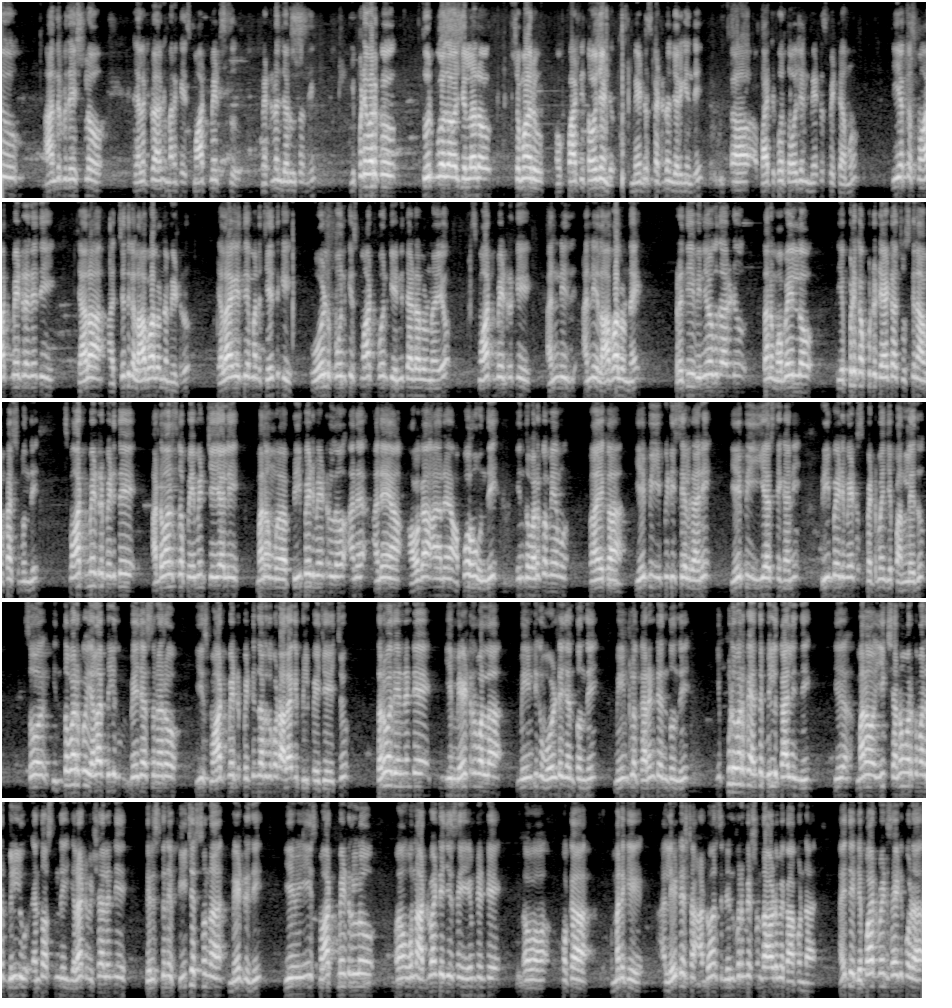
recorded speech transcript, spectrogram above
ఇప్పుడు ఆంధ్రప్రదేశ్లో ఎలక్ట్రానిక్ మనకి స్మార్ట్ మీటర్స్ పెట్టడం జరుగుతుంది. ఇప్పటి వరకు తూర్పుగోదావరి జిల్లాలో సుమారు ఒక ఫార్టీ థౌజండ్ మీటర్స్ పెట్టడం జరిగింది. ఫార్టీ ఫోర్ థౌజండ్ మీటర్స్ పెట్టాము. ఈ యొక్క స్మార్ట్ మీటర్ అనేది చాలా అత్యధిక లాభాలు ఉన్న మీటరు. ఎలాగైతే మన చేతికి ఓల్డ్ ఫోన్కి స్మార్ట్ ఫోన్కి ఎన్ని తేడాలు ఉన్నాయో స్మార్ట్ మీటర్కి అన్ని అన్ని లాభాలు ఉన్నాయి. ప్రతి వినియోగదారుడు తన మొబైల్లో ఎప్పటికప్పుడు డేటా చూసుకునే అవకాశం ఉంది. స్మార్ట్ మీటర్ పెడితే అడ్వాన్స్గా పేమెంట్ చేయాలి. మనం ప్రీపెయిడ్ మీటర్లో అనే అనే అవగా అనే అపోహ ఉంది. ఇంతవరకు మేము మా యొక్క ఏపీ ఈపీడీసీఎల్ కానీ ఏపీ ఈఆర్సీ కానీ ప్రీపెయిడ్ మీటర్స్ పెట్టమని చెప్పి అనలేదు. సో ఇంతవరకు ఎలా బిల్ పే చేస్తున్నారో ఈ స్మార్ట్ మీటర్ పెట్టిన తర్వాత కూడా అలాగే బిల్ పే చేయొచ్చు. తర్వాత ఏంటంటే ఈ మీటర్ వల్ల మీ ఇంటికి వోల్టేజ్ ఎంత ఉంది? మీ ఇంట్లో కరెంట్ ఎంత ఉంది? ఇప్పుడు వరకు ఎంత బిల్లు కాలింది? మనం ఈ క్షణం వరకు మన బిల్లు ఎంత వస్తుంది? ఇలాంటి విషయాలన్నీ తెలుసుకునే ఫీచర్స్ ఉన్న మీటర్ ఇది. ఈ ఈ స్మార్ట్ మీటర్లో ఉన్న అడ్వాంటేజెస్ ఏమిటంటే ఒక మనకి లేటెస్ట్ అడ్వాన్స్డ్ ఇన్ఫర్మేషన్ రావడమే కాకుండా అయితే డిపార్ట్మెంట్ సైడ్ కూడా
